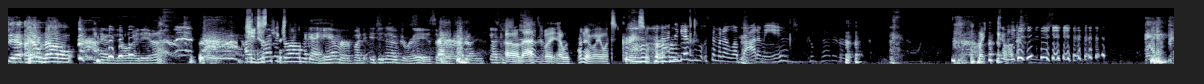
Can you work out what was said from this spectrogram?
Yeah, I don't know. I have no idea. I She was just- trying to draw like a hammer, but it didn't have gray, so I just got confused. Oh, that's why I was wondering why I wanted gray so I have to give someone a lobotomy. Next competitor. Oh my god. PP.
